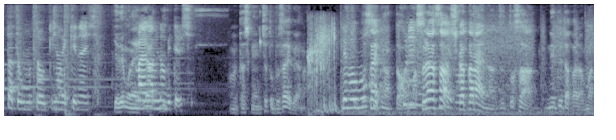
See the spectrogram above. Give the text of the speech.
ったと思ったら沖縄行けないし。いやでもね前髪伸びてるし。うん確かにちょっとブサイクやなでも僕ブサイクなったわ、まあ、それはさ仕方ないな。ずっとさ寝てたからまあ。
